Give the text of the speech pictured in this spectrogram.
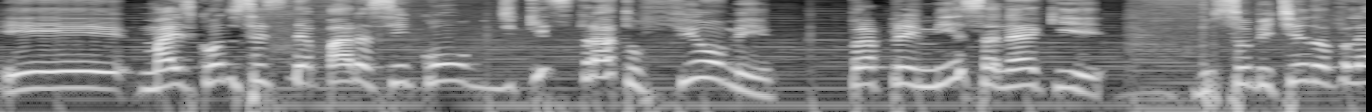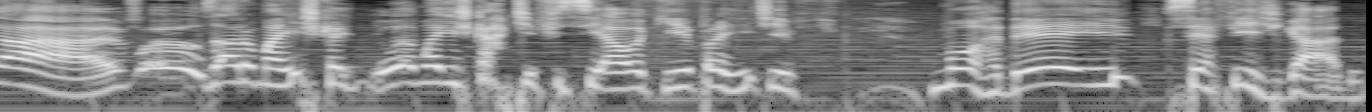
E, mas quando você se depara assim com de que se trata o filme, pra premissa, né, que do subtítulo, eu falei, ah, eu vou usar uma isca, uma isca artificial aqui pra gente morder e ser fisgado.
